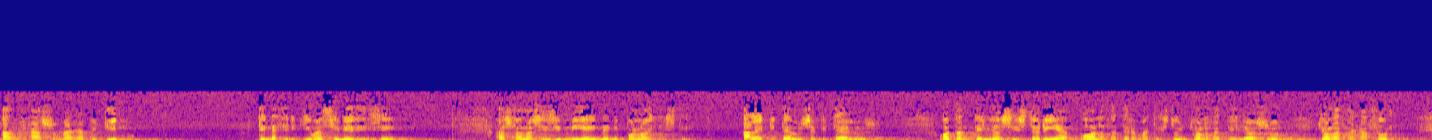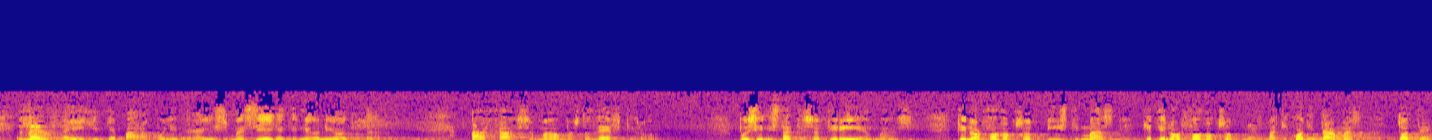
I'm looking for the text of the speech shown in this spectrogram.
Αν χάσουμε αγαπητοί μου την εθνική μας συνείδηση ασφαλώς η ζημία είναι ανυπολόγιστη. Αλλά επιτέλους επιτέλους όταν τελειώσει η ιστορία όλα θα τερματιστούν και όλα θα τελειώσουν και όλα θα χαθούν. Δεν θα είχε και πάρα πολύ μεγάλη σημασία για την αιωνιότητα. Αν χάσουμε όμως το δεύτερο που συνιστά τη σωτηρία μας την ορθόδοξο πίστη μας και την ορθόδοξο πνευματικότητά μας τότε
